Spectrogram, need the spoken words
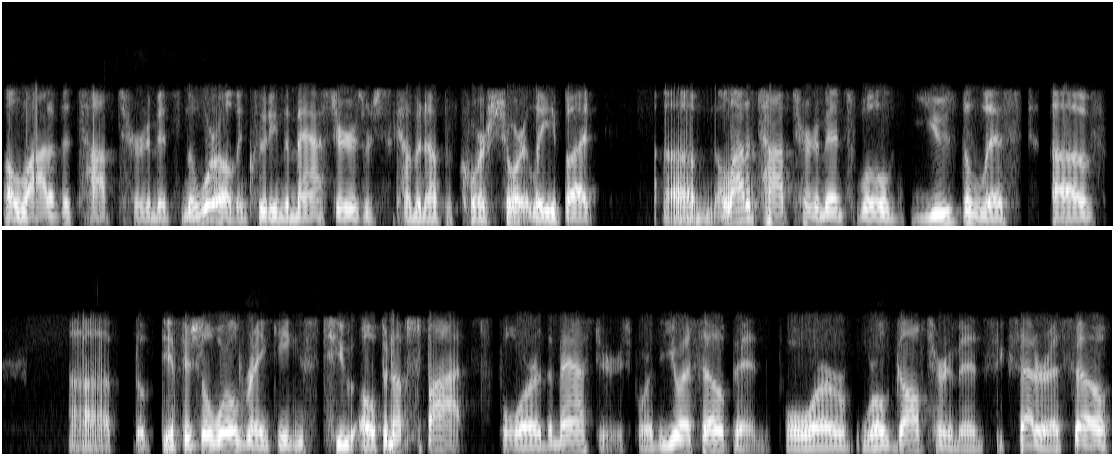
a lot of the top tournaments in the world, including the Masters, which is coming up, of course, shortly. But um, a lot of top tournaments will use the list of uh, the, the, official world rankings to open up spots for the Masters, for the U.S. Open, for World Golf tournaments, etc. So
